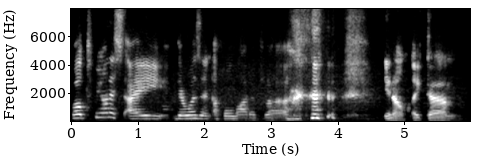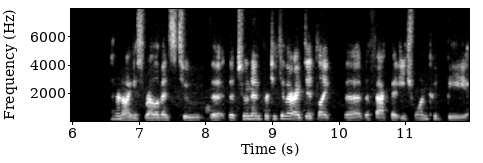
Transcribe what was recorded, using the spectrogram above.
well, to be honest, I there wasn't a whole lot of uh, you know like um, I don't know. I guess relevance to the the tuna in particular. I did like the the fact that each one could be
